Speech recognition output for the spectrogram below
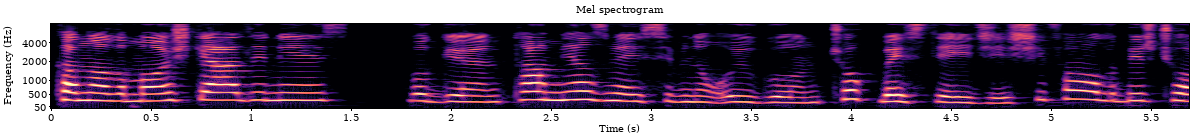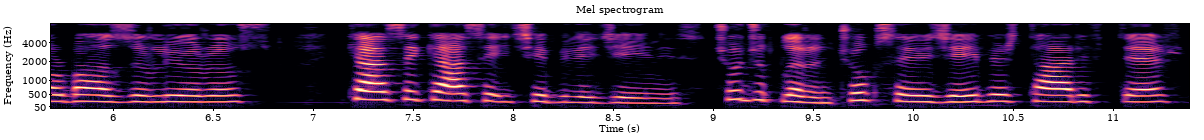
Kanalıma hoş geldiniz. Bugün tam yaz mevsimine uygun, çok besleyici, şifalı bir çorba hazırlıyoruz. Kase kase içebileceğiniz, çocukların çok seveceği bir tariftir.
